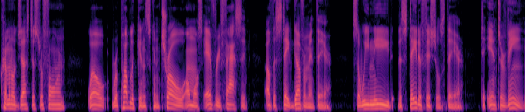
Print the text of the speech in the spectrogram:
criminal justice reform. Well, Republicans control almost every facet of the state government there. So we need the state officials there to intervene.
